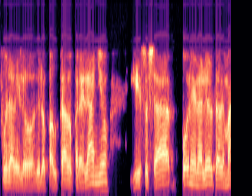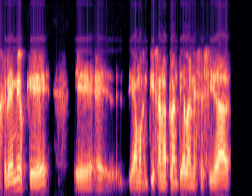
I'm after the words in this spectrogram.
fuera de lo, de lo pautado para el año, y eso ya pone en alerta de más gremios que, eh, eh, digamos, empiezan a plantear la necesidad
